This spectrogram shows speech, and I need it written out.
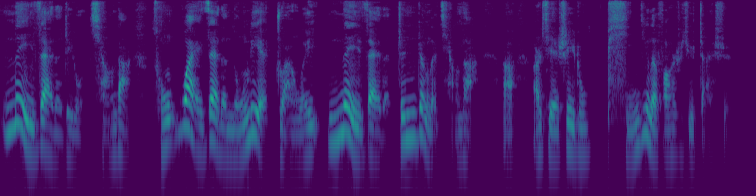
内在的这种强大，从外在的浓烈转为内在的真正的强大啊，而且是一种。平静的方式去展示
